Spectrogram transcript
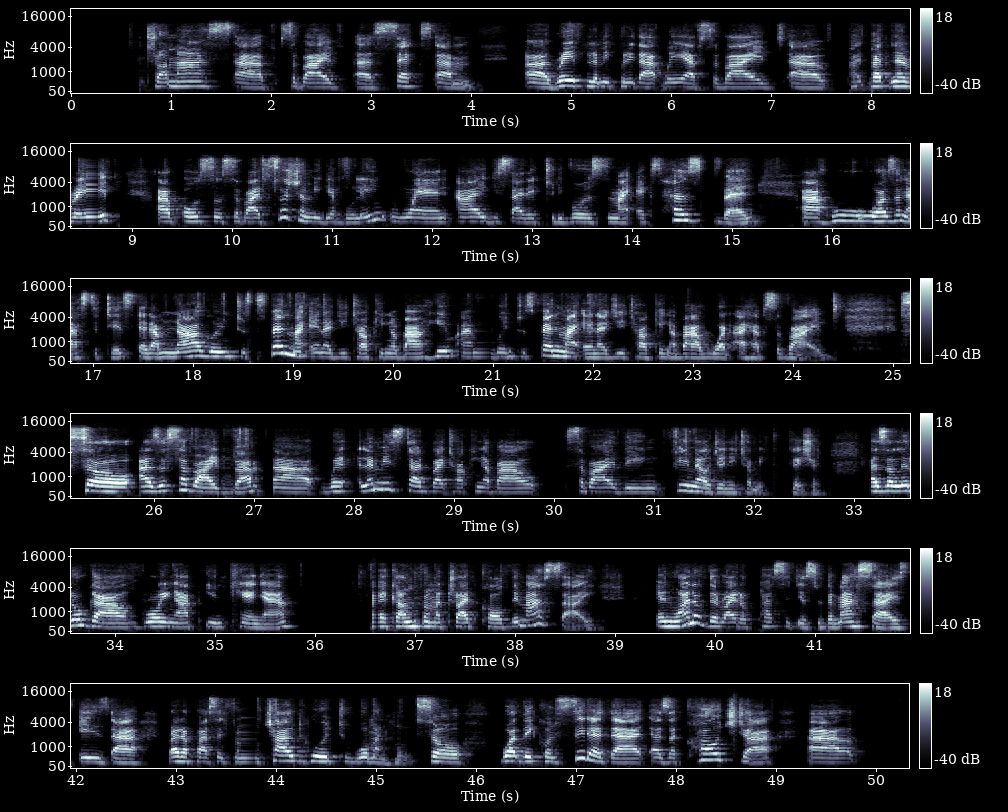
trauma, uh, survived uh, sex, um, uh, rape, let me put it that way. I've survived uh, partner rape. I've also survived social media bullying when I decided to divorce my ex husband, uh, who was an anesthetist. And I'm not going to spend my energy talking about him. I'm going to spend my energy talking about what I have survived. So, as a survivor, uh, let me start by talking about surviving female genital mutilation. As a little girl growing up in Kenya, I come from a tribe called the Maasai. And one of the rite of passages with the Maasai is a rite of passage from childhood to womanhood. So, what they consider that as a culture, uh,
